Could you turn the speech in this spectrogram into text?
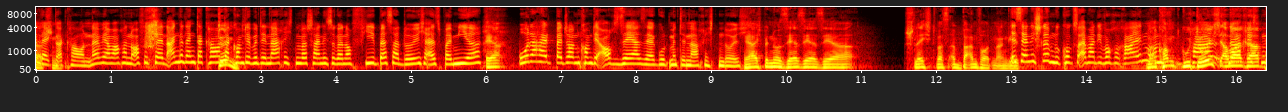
Angeleckt-Account. Ne? Wir haben auch einen offiziellen Angeleckt-Account. Da kommt ihr mit den Nachrichten wahrscheinlich sogar noch viel besser durch als bei mir. Ja. Oder halt bei John kommt ihr auch sehr, sehr gut mit den Nachrichten durch. ja, ich bin nur sehr, sehr, sehr schlecht, was Beantworten angeht. Ist ja nicht schlimm, du guckst einmal die Woche rein Man und kommt gut durch, aber da dann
